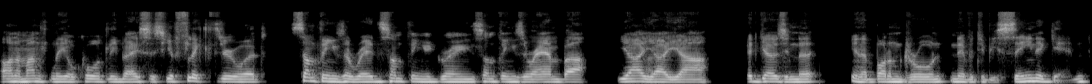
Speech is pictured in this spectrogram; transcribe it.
on a monthly or quarterly basis. You flick through it. Some things are red, something are green, some things are amber. Yeah, yeah, yeah. It goes in the in a bottom drawer, never to be seen again.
